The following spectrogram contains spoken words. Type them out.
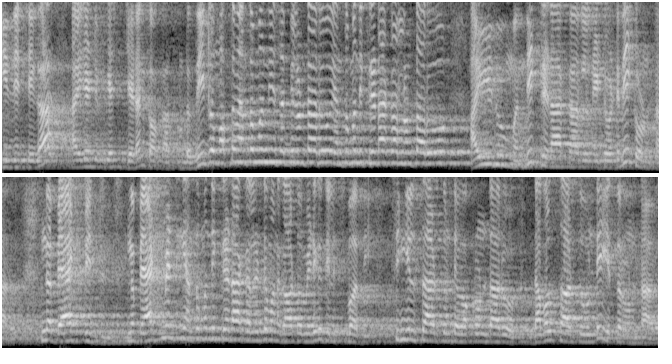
ఈజీగా ఐడెంటిఫికేషన్ చేయడానికి అవకాశం ఉంటుంది. దీంట్లో మొత్తం ఎంతమంది సభ్యులు ఉంటారు ఎంతమంది క్రీడాకారులు ఉంటారు ఐదు మంది క్రీడాకారులు అనేటువంటిది ఇక్కడ ఉంటారు. ఇంకా బ్యాడ్మింటన్. ఇంకా బ్యాడ్మింటన్ ఎంతమంది క్రీడాకారులు అంటే మనకు ఆటోమేటిక్గా తెలిసిపోద్ది. సింగిల్స్ ఆడుతుంటే ఒకరు ఉంటారు డబల్స్ ఆడుతూ ఉంటే ఇద్దరు ఉంటారు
